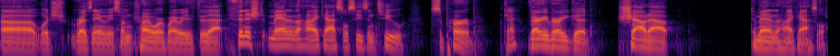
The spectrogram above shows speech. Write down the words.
uh, which resonated with me. So I'm trying to work my way through that. Finished Man in the High Castle season two. Superb. Okay. Very, very good. Shout out to Man in the High Castle.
